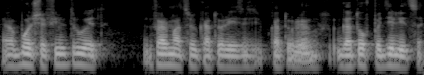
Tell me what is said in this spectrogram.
э, больше фильтрует информацию, которой, которой он готов поделиться.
